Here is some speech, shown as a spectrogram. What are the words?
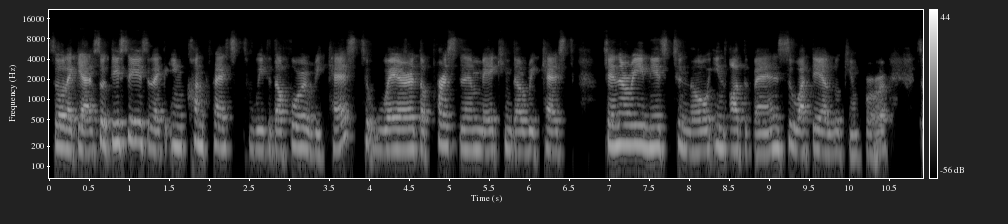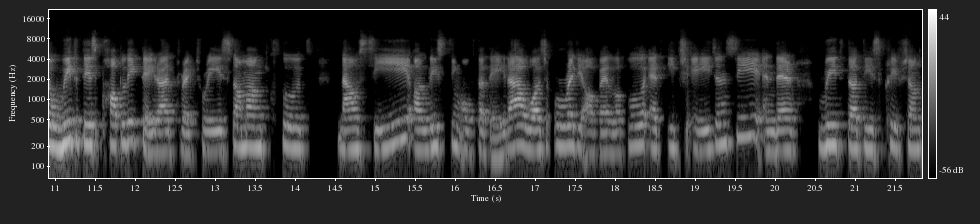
So like yeah, so this is like in contrast with the FOIL request where the person making the request generally needs to know in advance what they are looking for. So with this public data directory, someone could now see a listing of the data was already available at each agency and then read the description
